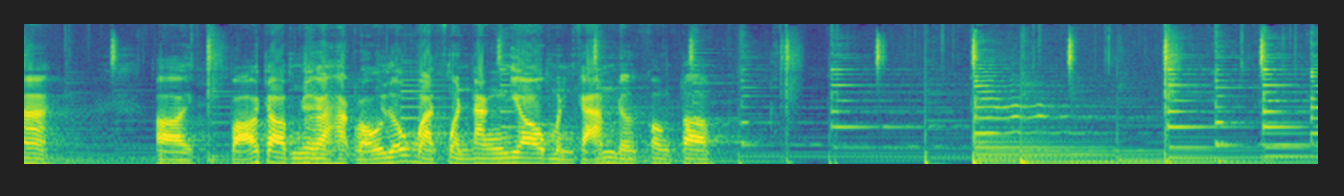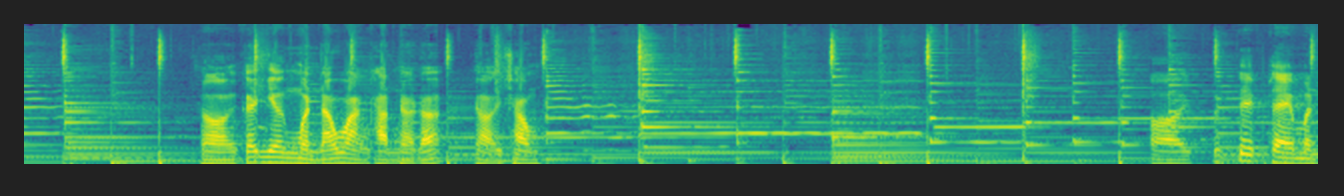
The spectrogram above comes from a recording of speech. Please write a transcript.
ha. Rồi bỏ tôm như là hạt lựu lúc mà mình ăn vô mình cảm được con tôm. Rồi cái nhân mình đã hoàn thành rồi đó. Rồi, xong. Rồi tiếp theo mình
